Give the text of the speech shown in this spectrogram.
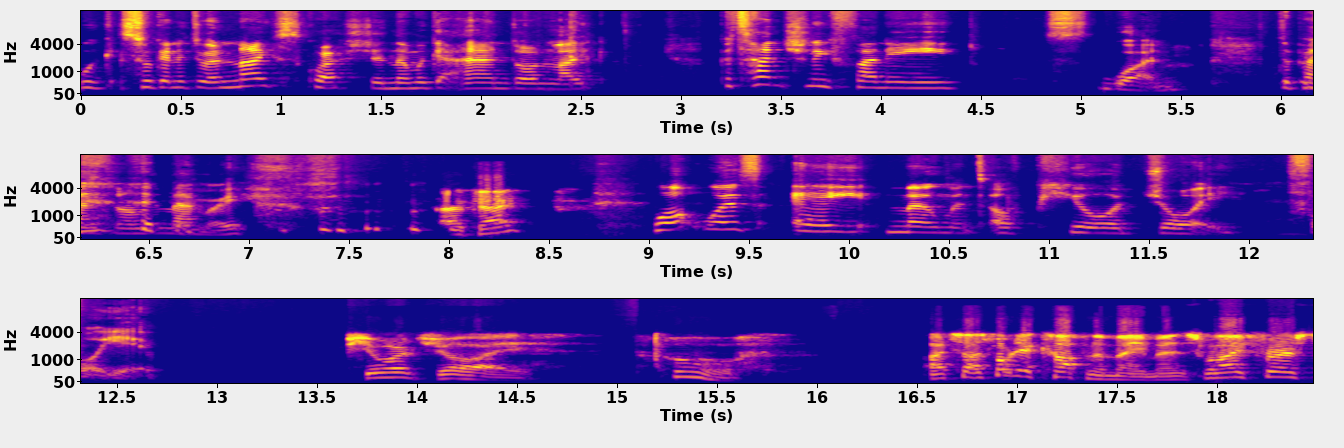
We're, so we're going to do a nice question, then we're going to end on like potentially funny one, depending on the memory. Okay. What was a moment of pure joy for you? Pure joy. Oh, I'd say it's probably a couple of moments. When I first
